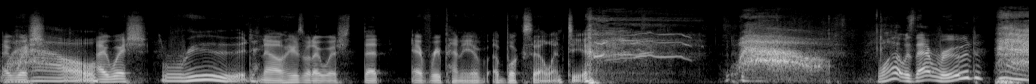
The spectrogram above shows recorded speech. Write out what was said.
I wish. Wow. I wish. Rude. No, here's what I wish: that every penny of a book sale went to you. wow. What was that rude?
